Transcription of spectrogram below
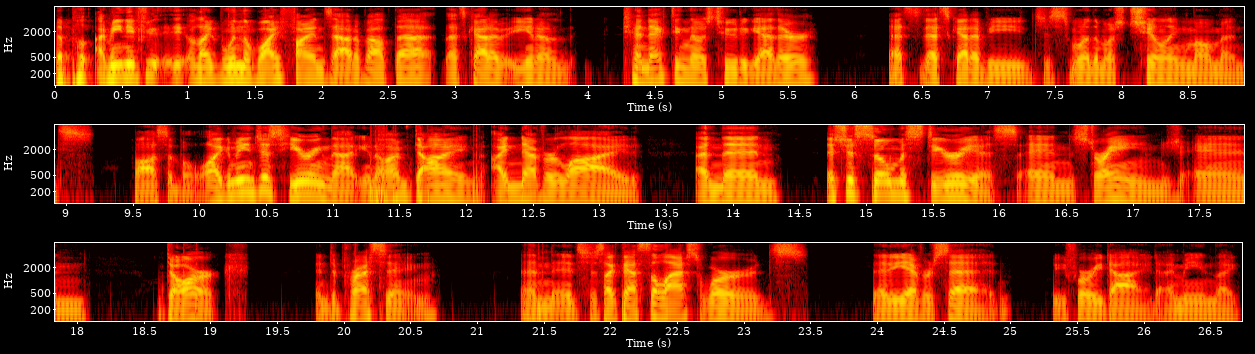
The pol- I mean, if you like when the wife finds out about that, that's got to you know connecting those two together. That's that's got to be just one of the most chilling moments possible. Like I mean, just hearing that, you know, I'm dying. I never lied, and then it's just so mysterious and strange and dark and depressing, and it's just like that's the last words that he ever said before he died. I mean, like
